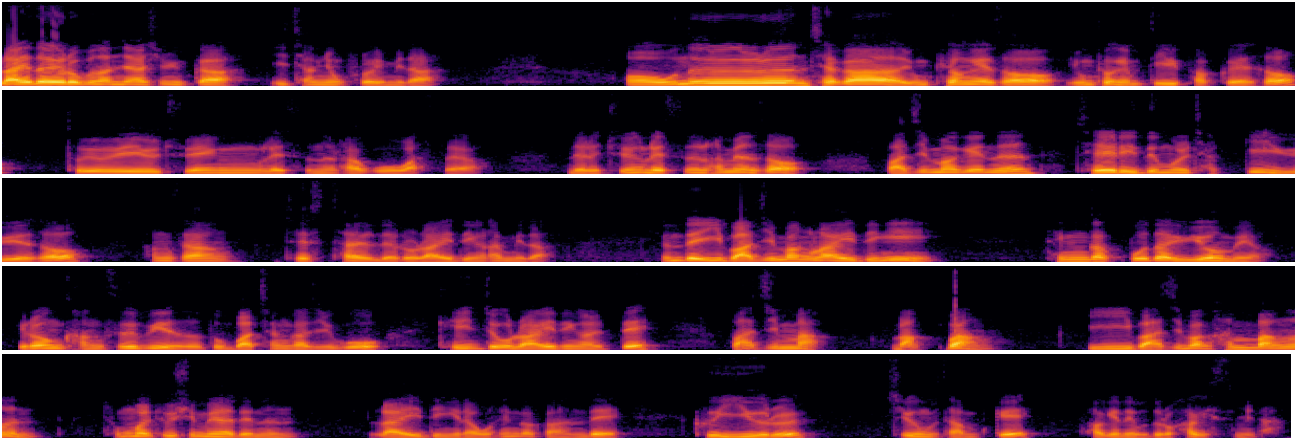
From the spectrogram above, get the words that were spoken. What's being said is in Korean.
라이더 여러분 안녕하십니까 이창용 프로입니다. 어, 오늘은 제가 용평에서 용평 MTB 파크에서 토요일 주행 레슨을 하고 왔어요. 네, 주행 레슨을 하면서 마지막에는 제 리듬을 찾기 위해서 항상 제 스타일대로 라이딩을 합니다. 근데 이 마지막 라이딩이 생각보다 위험해요. 이런 강습에서도 마찬가지고 개인적으로 라이딩 할 때 마지막 막방 이 마지막 한 방은 정말 조심해야 되는 라이딩이라고 생각하는데 그 이유를 지금부터 함께 확인해 보도록 하겠습니다.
